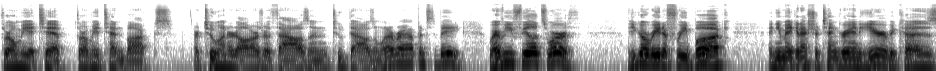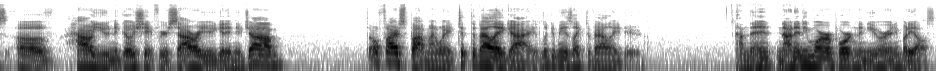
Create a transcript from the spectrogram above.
throw me a tip, throw me a 10 bucks or $200 or a thousand, 2000, whatever it happens to be, wherever you feel it's worth. If you go read a free book and you make an extra 10 grand a year because of how you negotiate for your salary or you get a new job, Throw a five spot my way. Tip the valet guy. Look at me as like the valet dude. I'm then not any more important than you or anybody else.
